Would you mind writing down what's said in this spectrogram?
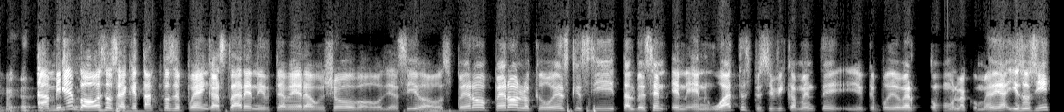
también vamos, o sea que tanto se pueden gastar en irte a ver a un show, vamos, y así, vamos, pero pero lo que voy es que sí, tal vez en en, en Watt específicamente, yo que he podido ver como la comedia, y eso sí,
